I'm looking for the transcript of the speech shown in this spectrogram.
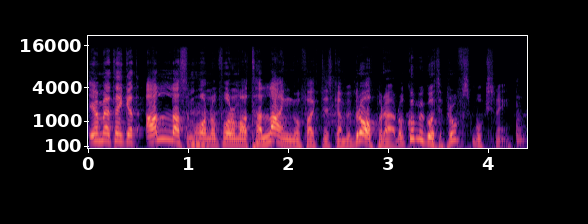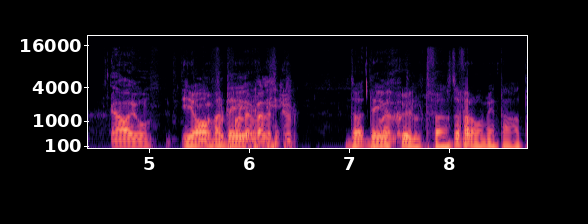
ja men jag tänker att alla som har någon form av talang och faktiskt kan bli bra på det här, de kommer gå till proffsboxning. Ja, jo. Ja, men det är, väldigt kul. det är ju skyltfönster för dem om inte annat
